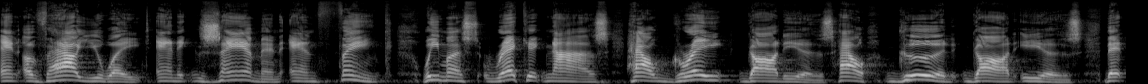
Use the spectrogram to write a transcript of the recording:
and evaluate and examine and think. We must recognize how great God is, how good God is, that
